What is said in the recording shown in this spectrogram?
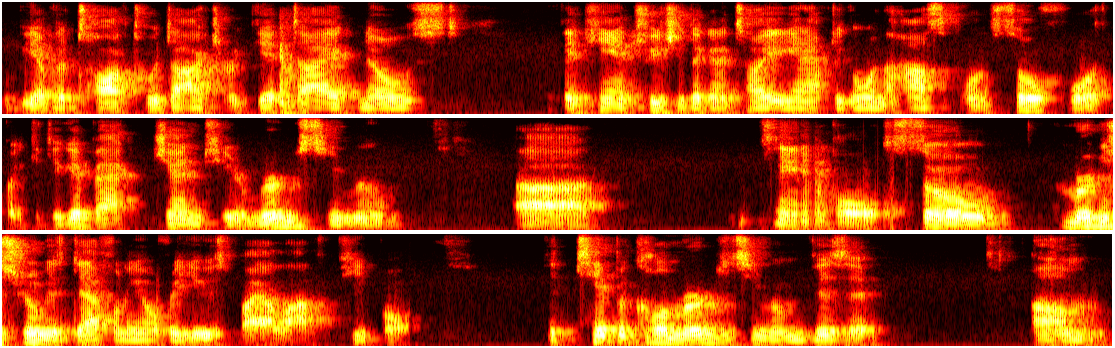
You'll be able to talk to a doctor, get diagnosed. If they can't treat you, they're going to tell you you have to go in the hospital and so forth. But to get back, Jen, to your emergency room uh, example, so emergency room is definitely overused by a lot of people. The typical emergency room visit um,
